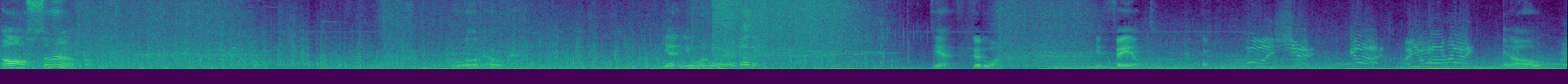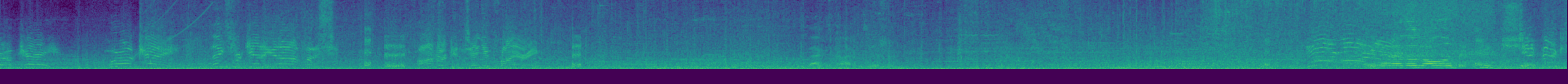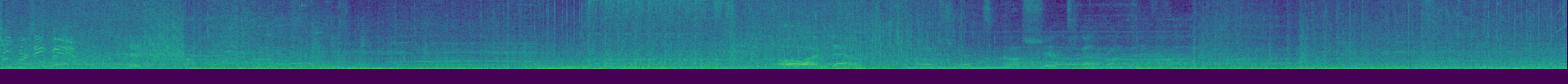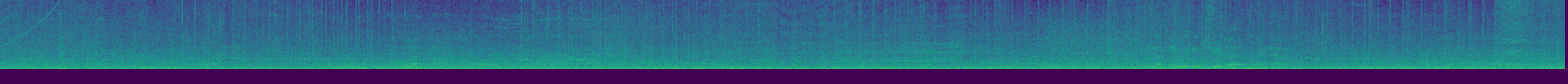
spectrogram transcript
Oh, son of a. Look out. I'm getting you one way or another. Yeah, good one. You failed. Holy shit! God, are you alright? No. We're okay. We're okay. Thanks for getting it off us. Armor, continue firing. Back to my position. Hey man, those all those big shit. Get back, troopers, inbound! Oh, I'm down. Oh shit. Oh shit. Shoot at right now.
